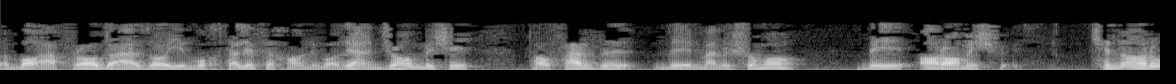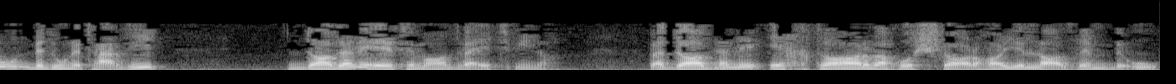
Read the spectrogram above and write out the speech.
و با افراد و اعضای مختلف خانواده انجام بشه تا فرض من و شما به آرامش برسه کنار اون بدون تردید دادن اعتماد و اطمینان و دادن اختار و هشدارهای لازم به او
